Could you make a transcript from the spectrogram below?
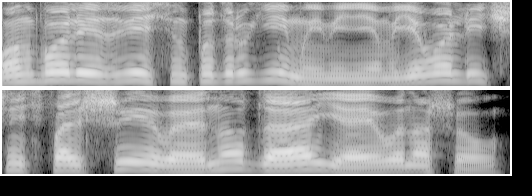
Он более известен по другим именем, его личность фальшивая, но да, я его нашел.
